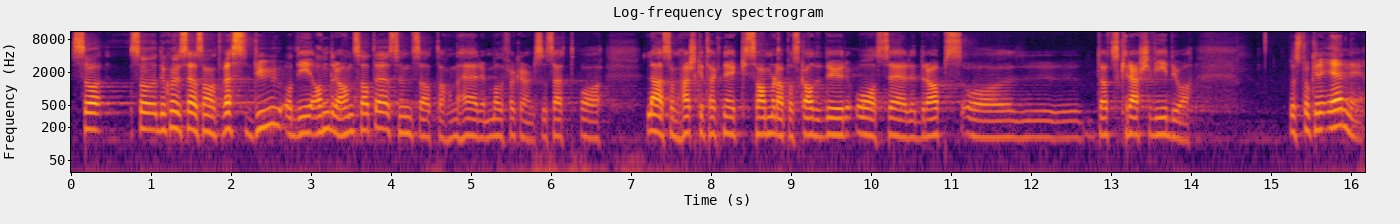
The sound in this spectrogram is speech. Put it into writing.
Så, så, du kan jo se sånn at hvis du og de andre ansatte syns at han her motherfuckeren som sitter og leser om hersketeknikk, samler på skadedyr og ser draps- og dødskrasjvideoer. Hvis dere er enige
